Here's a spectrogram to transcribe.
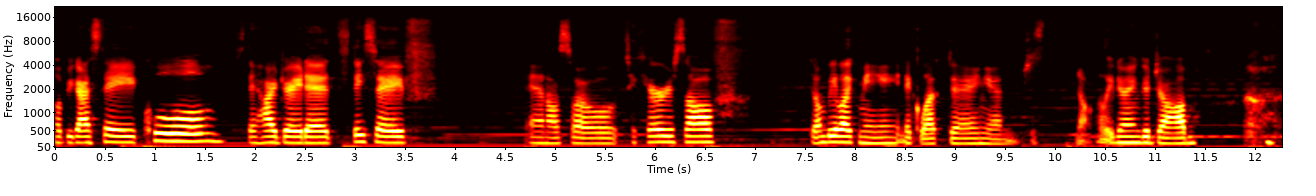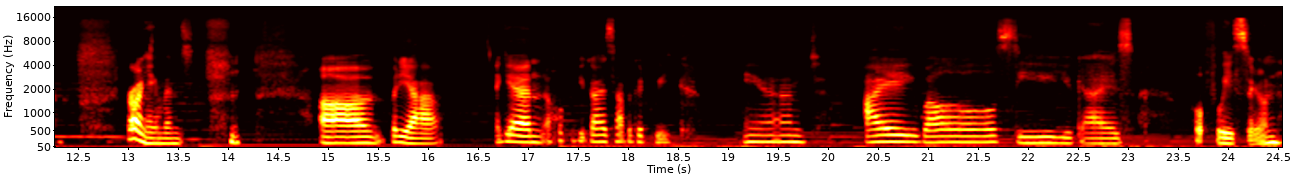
Hope you guys stay cool, stay hydrated, stay safe, and also take care of yourself. Don't be like me, neglecting and just not really doing a good job. We're all humans. um, but yeah, again, I hope you guys have a good week. And I will see you guys hopefully soon.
